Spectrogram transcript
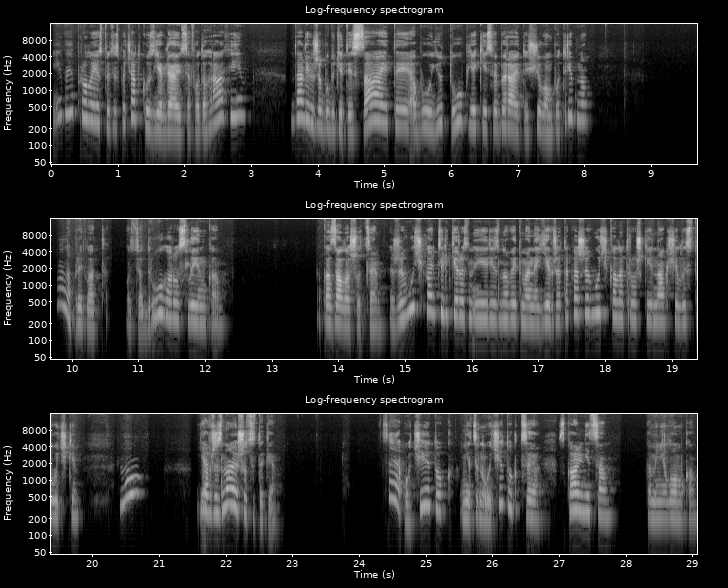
І ви пролистуєте. Спочатку з'являються фотографії, далі вже будуть іти сайти або YouTube якийсь. Вибираєте, що вам потрібно. Ну, наприклад, оця друга рослинка. Казала, що це живучка, тільки різновид в мене є вже така живучка, але трошки інакші листочки. Ну, я вже знаю, що це таке. Це очіток. Ні, це не очіток, це скальниця, каменіломка.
